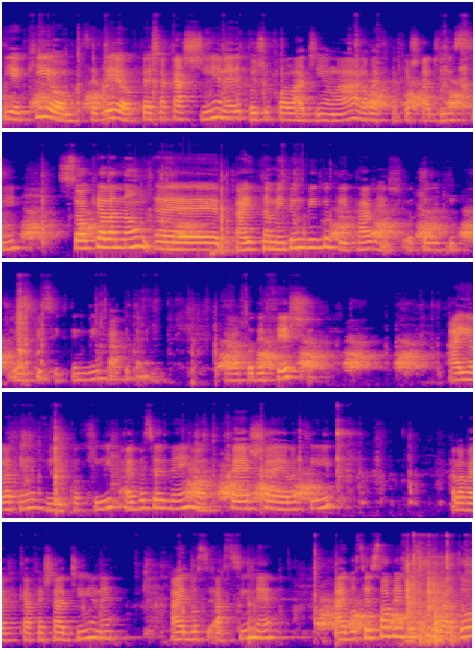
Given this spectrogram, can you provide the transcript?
E aqui, ó, você vê, ó, fecha a caixinha, né? Depois de coladinha lá, ela vai ficar fechadinha assim. Só que ela não, é... Aí também tem um vinco aqui, tá, gente? Eu, tô, eu esqueci que tem que vincar aqui também. Pra ela poder fechar. Aí ela tem um vinco aqui. Aí você vem, ó, fecha ela aqui. Ela vai ficar fechadinha, né? Aí você, assim, né? Aí você só vem com esse furador,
